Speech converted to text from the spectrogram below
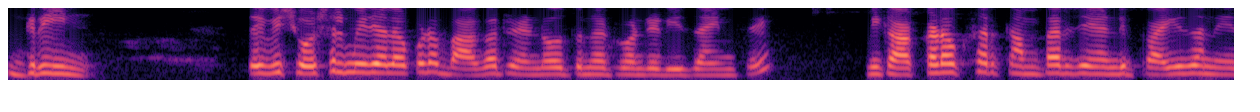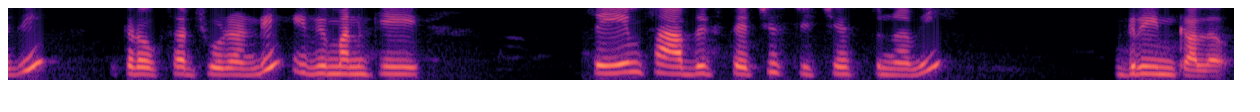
green. So ఇవి సోషల్ మీడియాలో కూడా బాగా ట్రెండ్ అవుతున్నటువంటి డిజైన్సే మీకు అక్కడ ఒకసారి కంపేర్ చేయండి ప్రైస్ అనేది. ఇక్కడ ఒకసారి చూడండి. ఇవి మనకి సేమ్ ఫ్యాబ్రిక్స్ తెచ్చి స్టిచ్ చేస్తున్నవి. Green colour.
